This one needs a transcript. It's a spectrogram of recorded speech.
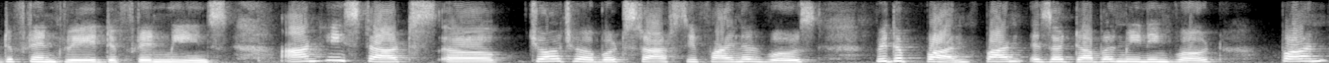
different way different means. And he starts uh, george herbert starts the final verse with a pun. Pun is a double meaning word. Pun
